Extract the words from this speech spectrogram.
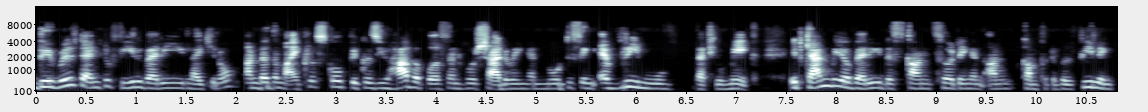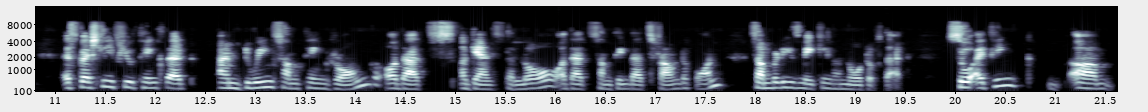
they will tend to feel very like, you know, under the microscope because you have a person who's shadowing and noticing every move that you make. It can be a very disconcerting and uncomfortable feeling, especially if you think that I'm doing something wrong or that's against the law or that's something that's frowned upon somebody is making a note of that. So I think um,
